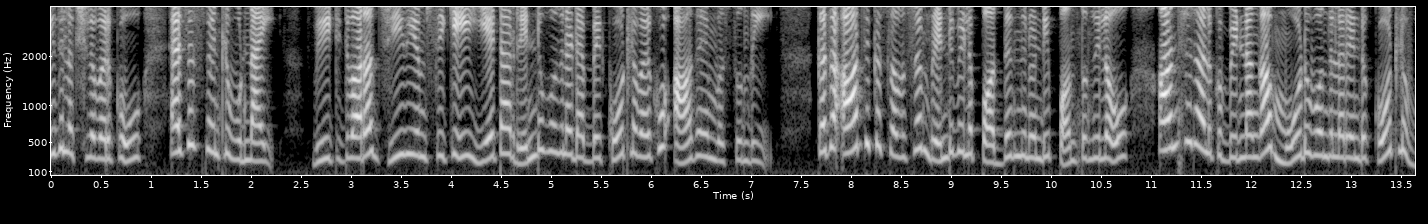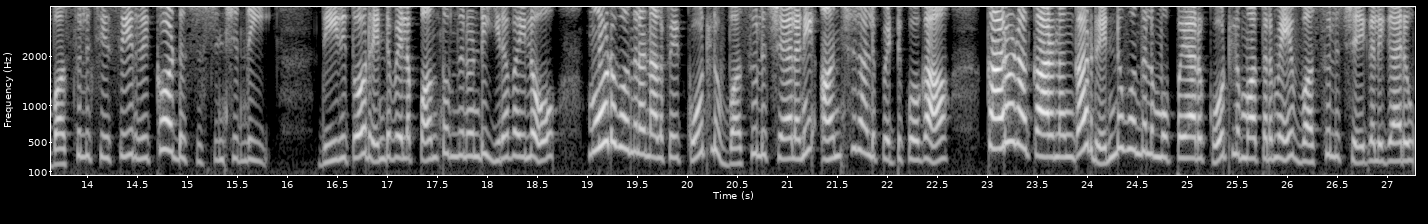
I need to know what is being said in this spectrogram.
ఐదు లక్షల వరకు అసెస్మెంట్లు ఉన్నాయి. వీటి ద్వారా జీవీఎంసీకి ఏటా రెండు వందల డెబ్బై కోట్ల వరకు ఆదాయం వస్తుంది. గత ఆర్థిక సంవత్సరం రెండు వేల పద్దెనిమిది నుండి పంతొమ్మిదిలో అంచనాలకు భిన్నంగా మూడు వందల రెండు కోట్లు వసూలు చేసి రికార్డు సృష్టించింది. దీనితో రెండు వేల పంతొమ్మిది నుండి ఇరవైలో మూడు వందల నలభై కోట్లు వసూలు చేయాలని అంచనాలు పెట్టుకోగా కరోనా కారణంగా రెండు వందల ముప్పై ఆరు కోట్లు మాత్రమే వసూలు చేయగలిగారు.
